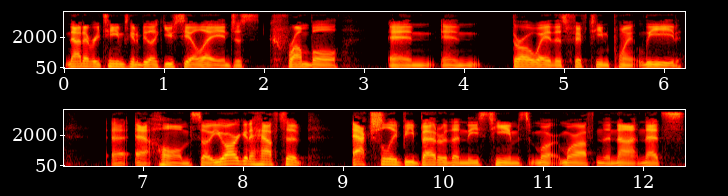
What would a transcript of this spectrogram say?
not every team's gonna be like UCLA and just crumble and and throw away this 15 point lead at, at home. So you are gonna have to actually be better than these teams more more often than not, and that's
